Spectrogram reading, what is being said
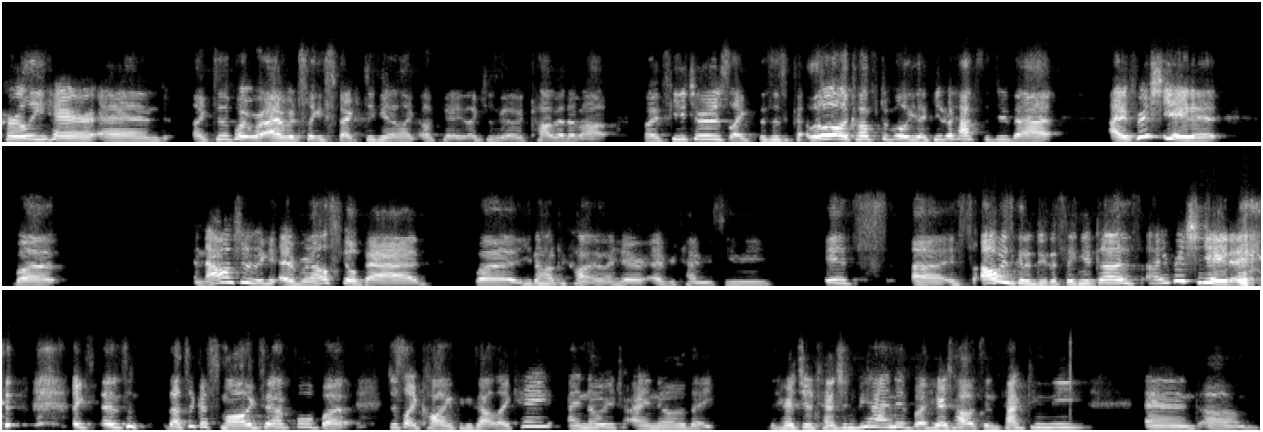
curly hair and like to the point where I was like expecting it, like, okay, like she's gonna comment about my features. Like this is a little uncomfortable. Like you don't have to do that. I appreciate it, but and now I'm trying to make everyone else feel bad, but you don't have to comment on my hair every time you see me it's uh, it's always going to do the thing it does. I appreciate it. that's like a small example, but just like calling things out, like, hey, I know you're, I know that here's your intention behind it, but here's how it's impacting me, and um,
